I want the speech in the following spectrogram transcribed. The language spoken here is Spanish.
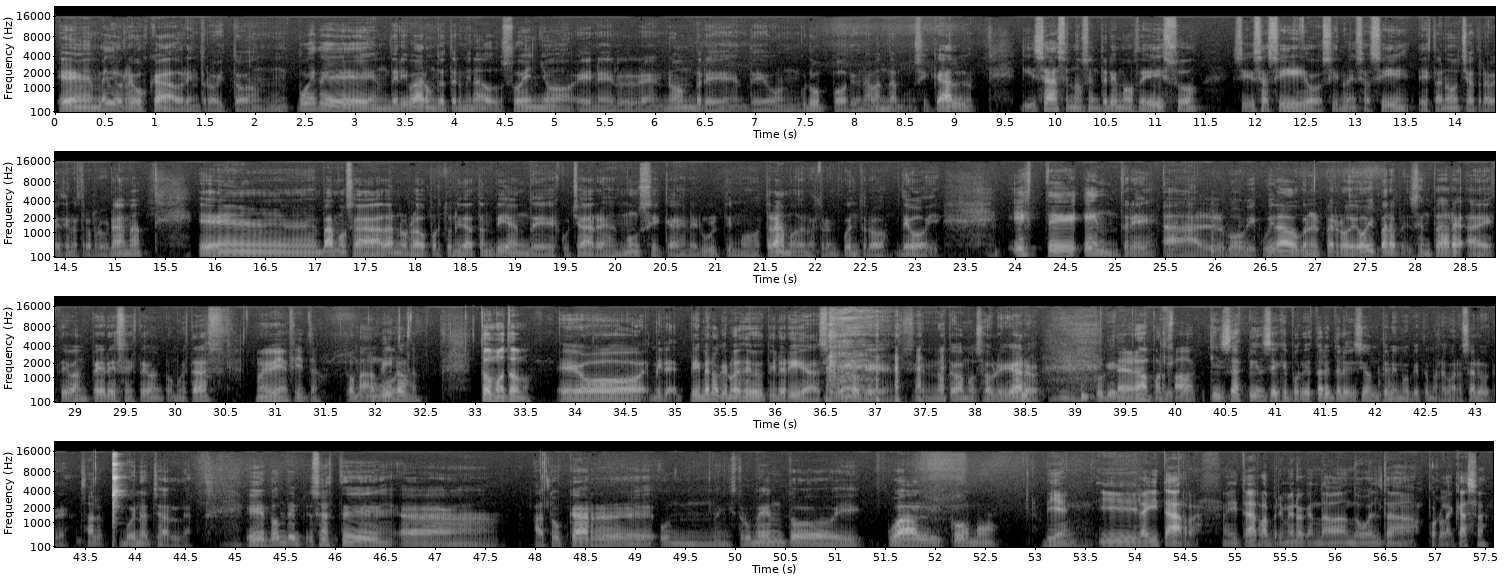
Eh, medio rebuscado el introito. ¿Puede derivar un determinado sueño en el nombre de un grupo, de una banda musical? Quizás nos enteremos de eso, si es así o si no es así, esta noche a través de nuestro programa. Eh, vamos a darnos la oportunidad también de escuchar música en el último tramo de nuestro encuentro de hoy. Este entre al Bobby, cuidado con el perro de hoy para presentar a Esteban Pérez. Esteban, ¿cómo estás? Muy bien, Fito. ¿Tomás Un vino? gusto. Tomo, tomo. Eh, o, mire, primero que no es de utilería, segundo que si no te vamos a obligar. Porque Pero no, por favor. Quizás pienses que por estar en televisión tenemos que tomar. Bueno, salud. eh. Salud. Buena charla. Eh, ¿Dónde empezaste a, a tocar eh, un instrumento y cuál y cómo? Bien. Y la guitarra. La guitarra primero que andaba dando vuelta por la casa.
